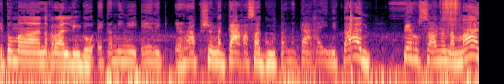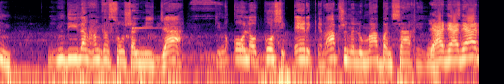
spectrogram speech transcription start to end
itong mga nakaraan linggo, eh kami ni Eric Eruption nagkakasagutan, nagkakainitan. Pero sana naman, hindi lang hanggang social media. Kino-call out ko si Eric Eruption na lumaban sa akin. Yan, yan, yan.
